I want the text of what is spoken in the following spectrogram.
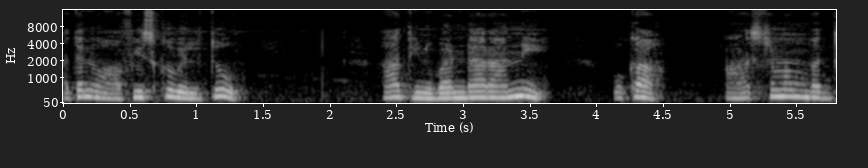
అతను ఆఫీస్కు వెళ్తూ ఆ తినుబండారాన్ని ఒక ఆశ్రమం వద్ద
